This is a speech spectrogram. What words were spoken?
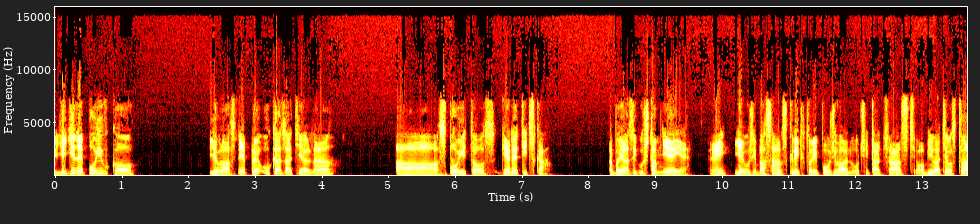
jediné pojivko je vlastne preukazateľná a spojitosť genetická. Lebo jazyk už tam nie je. Hej. Je už iba sanskrit, ktorý používa len určitá časť obyvateľstva,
